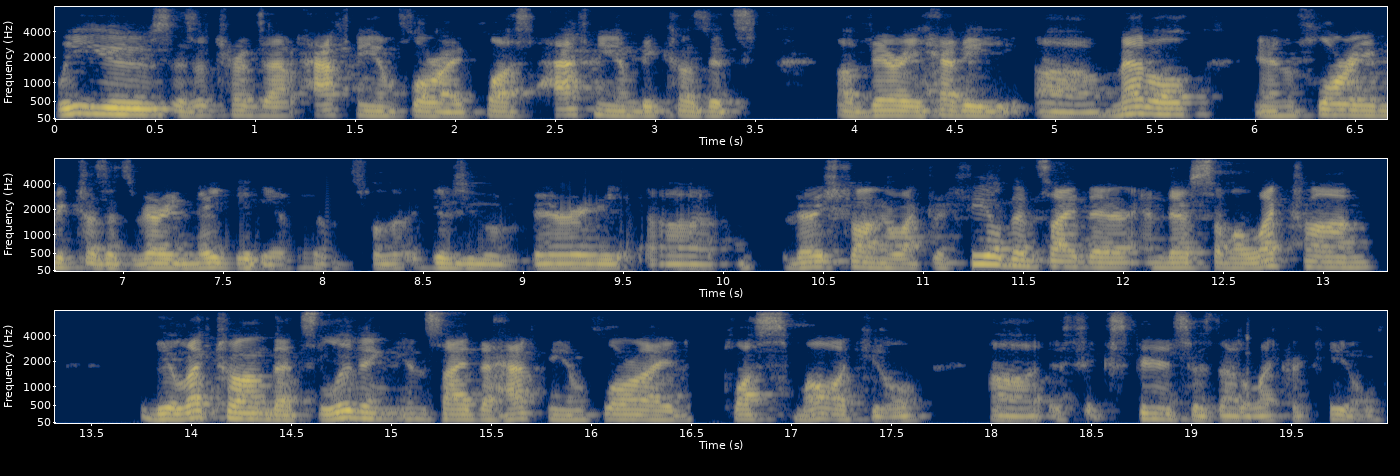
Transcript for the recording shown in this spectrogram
We use, as it turns out, hafnium fluoride plus hafnium because it's a very heavy uh, metal, and fluorine because it's very negative. And so it gives you a very, uh, very strong electric field inside there. And there's some electron, the electron that's living inside the hafnium fluoride plus molecule uh, experiences that electric field.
